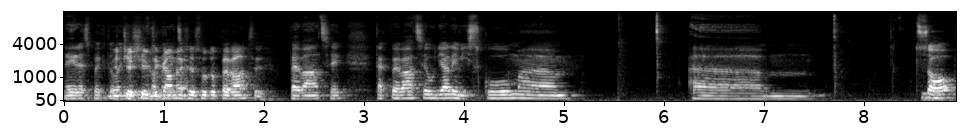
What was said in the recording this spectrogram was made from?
nejrespektovanějších Češi říkáme, že jsou to peváci. peváci, tak peváci udělali výzkum, um, um, co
